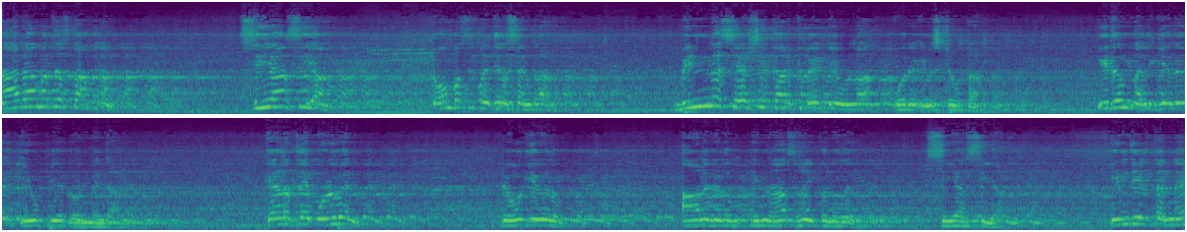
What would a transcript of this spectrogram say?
നാലാമത്തെ സ്ഥാപനം സി ആർ സി ആണ്. കോമ്പസിറ്റ് റീജിയണൽ സെന്ററാണ് ഭിന്നശേഷിക്കാർക്ക് വേണ്ടിയുള്ള ഒരു ഇൻസ്റ്റിറ്റ്യൂട്ടാണ്. ഇതും നൽകിയത് യു പി എ ഗവൺമെന്റാണ് കേരളത്തിലെ മുഴുവൻ രോഗികളും ആളുകളും ഇന്ന് ആശ്രയിക്കുന്നത് സി ആർ സി ആണ്. ഇന്ത്യയിൽ തന്നെ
